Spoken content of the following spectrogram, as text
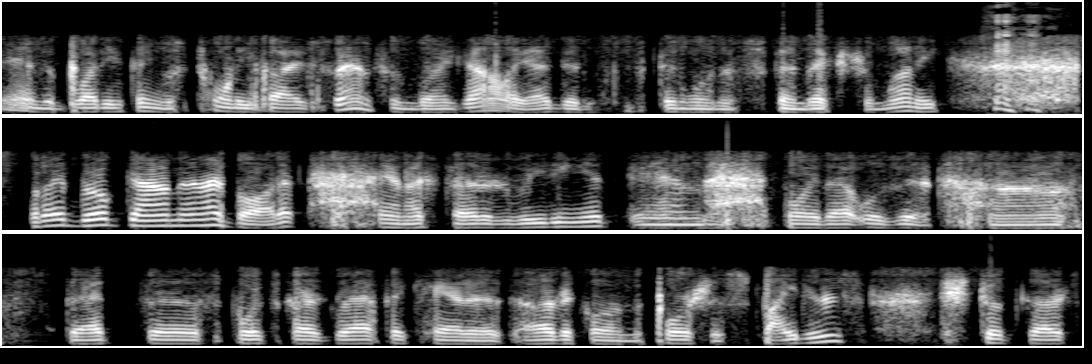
and the bloody thing was twenty five cents. And by golly, I didn't didn't want to spend extra money, but I broke down and I bought it, and I started reading it, and boy, that was it. Uh, that uh, sports car graphic had an article on the Porsche Spiders, Stuttgart's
